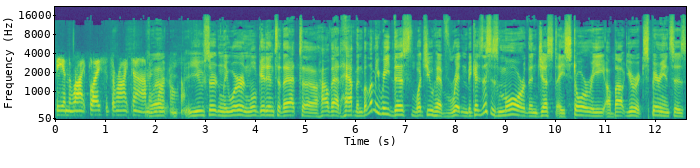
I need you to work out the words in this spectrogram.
be in the right place at the right time and Well, work on them. you certainly were, and we'll get into that, uh, how that happened. But let me read this, what you have written, because this is more than just a story about your experiences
